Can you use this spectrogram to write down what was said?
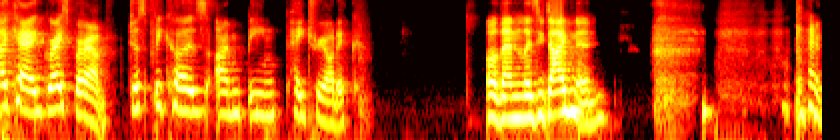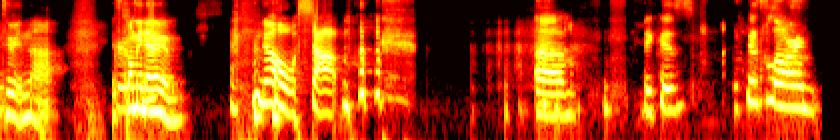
Okay, Grace Brown. Just because I'm being patriotic. Oh, then Lizzie Deignan. okay. doing that. It's Gracie? coming home. no, stop. um, because because Loren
